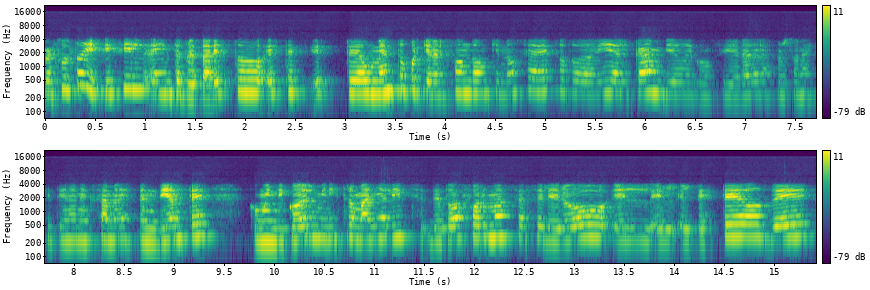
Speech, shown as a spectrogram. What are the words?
Resulta difícil eh, interpretar esto, este, este aumento porque en el fondo, aunque no se ha hecho todavía el cambio de considerar a las personas que tienen exámenes pendientes, como indicó el ministro Mañalich, de todas formas se aceleró el, el, testeo de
